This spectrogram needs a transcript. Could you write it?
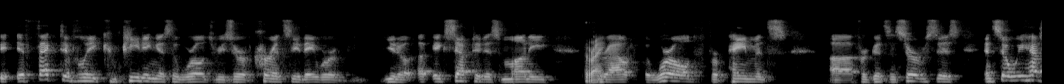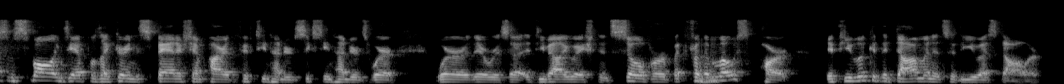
effectively competing as the world's reserve currency. They were, you know, uh, accepted as money Right. throughout the world for payments uh, for goods and services. And so we have some small examples, like during the Spanish Empire, the 1500s, 1600s, where where there was a devaluation in silver. But for the Mhm. most part, if you look at the dominance of the U.S. dollar,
